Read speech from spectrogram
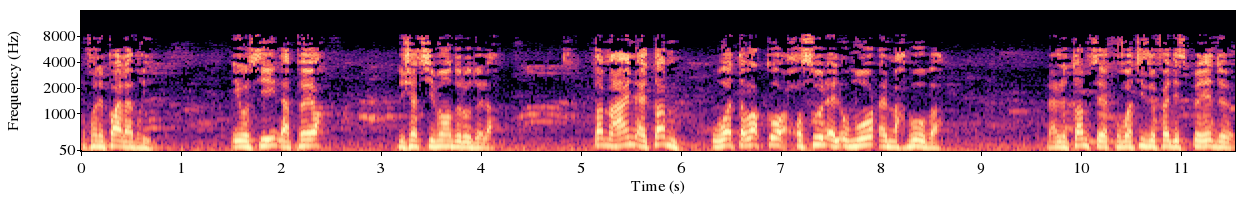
dont on n'est pas à l'abri et aussi la peur du châtiment de l'au-delà طمعا اي طم وتوقع حصول الامور المحبوبه là le tam c'est la convoitise le fait d'espérer de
